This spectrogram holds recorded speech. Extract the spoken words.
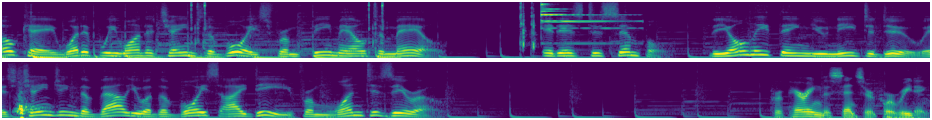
Okay what if we want to change the voice from female to male? It is too simple. The only thing you need to do is changing the value of the voice ID from 1 to 0. Preparing the sensor for reading.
